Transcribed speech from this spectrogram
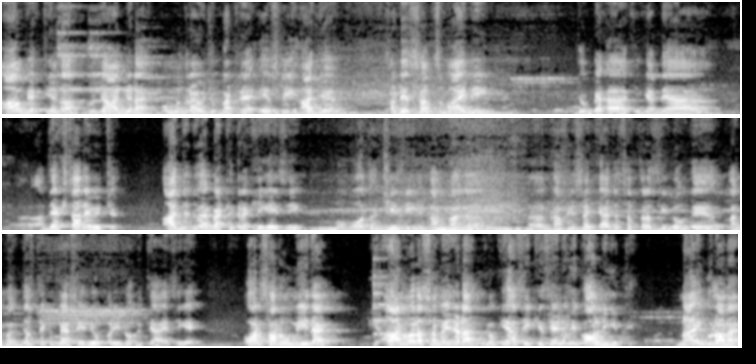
ਆਮ ਵਿਅਕਤੀਆਂ ਦਾ ਰੁਝਾਨ ਜਿਹੜਾ ਉਹ ਮੰਦਰਾਂ ਵਿੱਚੋਂ ਘਟ ਰਿਹਾ ਇਸ ਲਈ ਅੱਜ ਸਾਡੇ ਸੰਤ ਸਮਾਜ ਦੀ ਜੋ ਬੈ- ਕੀ ਕਹਿੰਦੇ ਆ, ਅਹ ਅਧਿਕਸ਼ਤਾ ਦੇ ਵਿੱਚ ਅੱਜ ਜੋ ਹੈ ਬੈਠਕ ਰੱਖੀ ਗਈ ਸੀ, ਉਹ ਬਹੁਤ ਅੱਛੀ ਸੀ। ਲਗਭਗ ਕਾਫੀ ਸੰਖਿਆ 'ਚ 70 80 ਲੋਕ ਦੇ ਲਗਭਗ ਜਸਟ ਇੱਕ ਮੈਸੇਜ ਦੇ ਉੱਪਰ ਹੀ ਲੋਕ ਇੱਥੇ ਆਏ ਸੀਗੇ। ਔਰ ਸਾਨੂੰ ਉਮੀਦ ਹੈ ਕਿ ਆਉਣ ਵਾਲਾ ਸਮੇਂ ਜਿਹੜਾ, ਕਿਉਂਕਿ ਅਸੀਂ ਕਿਸੇ ਨੂੰ ਵੀ ਕਾਲ ਨਹੀਂ ਕੀਤੀ, ਨਾ ਹੀ ਬੁਲਾਣਾ ਹੈ।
